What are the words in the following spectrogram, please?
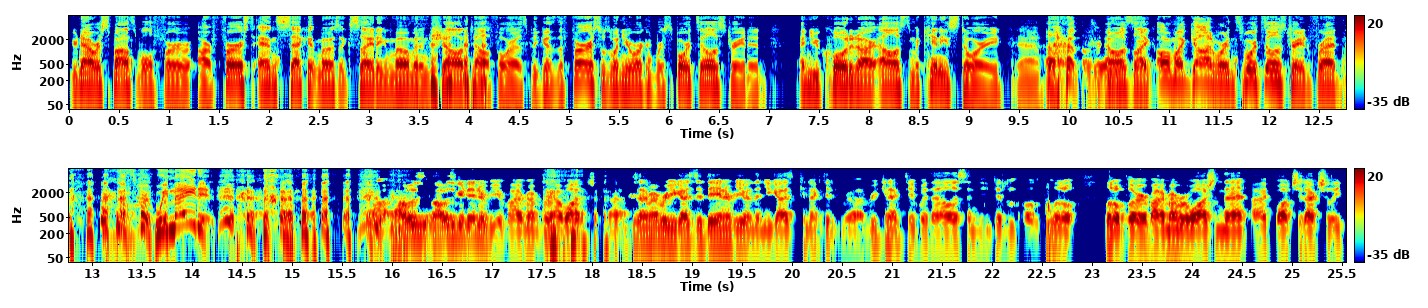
you're now responsible for our first and second most exciting moment in Shell and Tell for us because the first was when you were working for Sports Illustrated and you quoted our Ellis McKinney story. Yeah. and I was like, "Oh my God, we're in Sports Illustrated, Fred." we made it. I was that was a good interview. I remember I watched because I remember you guys did the interview and then you guys connected uh, reconnected with Ellis and he did a little little blurb. I remember watching that. I watched it actually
